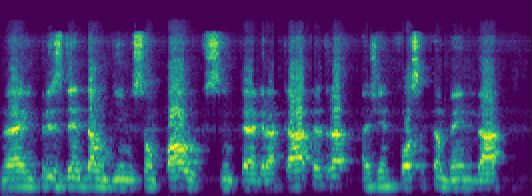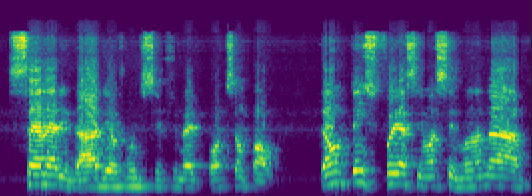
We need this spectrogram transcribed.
né, e presidente da Undime São Paulo, que se integra à cátedra, a gente possa também dar celeridade aos municípios de Médio Porto de São Paulo. Então, tem, foi assim uma semana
